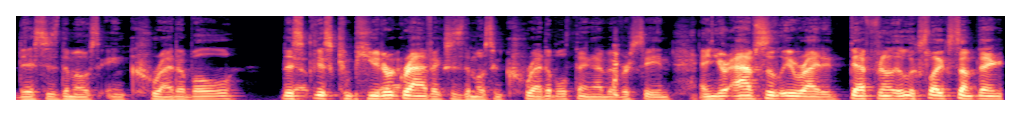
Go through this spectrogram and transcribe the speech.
"This is the most incredible." This Yep. this computer Yeah. graphics is the most incredible thing I've ever seen, and you're absolutely right. It definitely looks like something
